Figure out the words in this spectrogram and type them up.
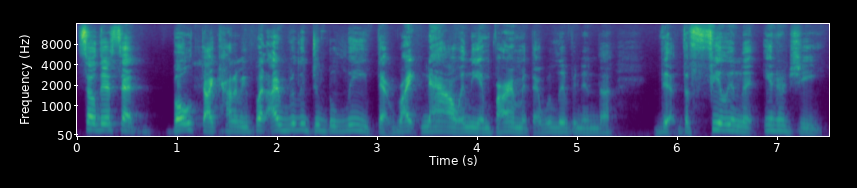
So there's that both dichotomy. But I really do believe that right now in the environment that we're living in, the the, the feeling, the energy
